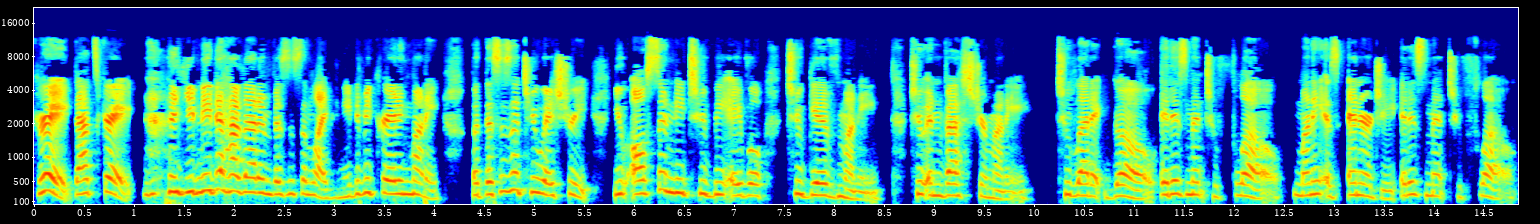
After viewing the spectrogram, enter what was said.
great. That's great. You need to have that in business and life. You need to be creating money. But this is a two way street. You also need to be able to give money to invest your money to let it go. It is meant to flow. Money is energy. It is meant to flow.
